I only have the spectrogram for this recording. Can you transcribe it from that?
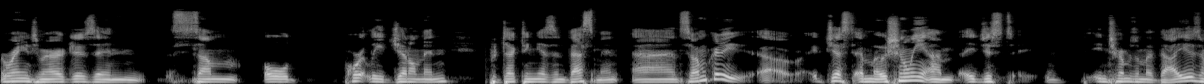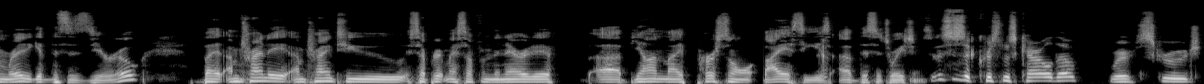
arranged marriages and some old portly gentleman protecting his investment. And so I'm pretty, uh, just emotionally, I'm it just, in terms of my values, I'm ready to give this a zero. But I'm trying to, I'm trying to separate myself from the narrative uh, beyond my personal biases of the situation. so this is a Christmas Carol, though, where Scrooge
